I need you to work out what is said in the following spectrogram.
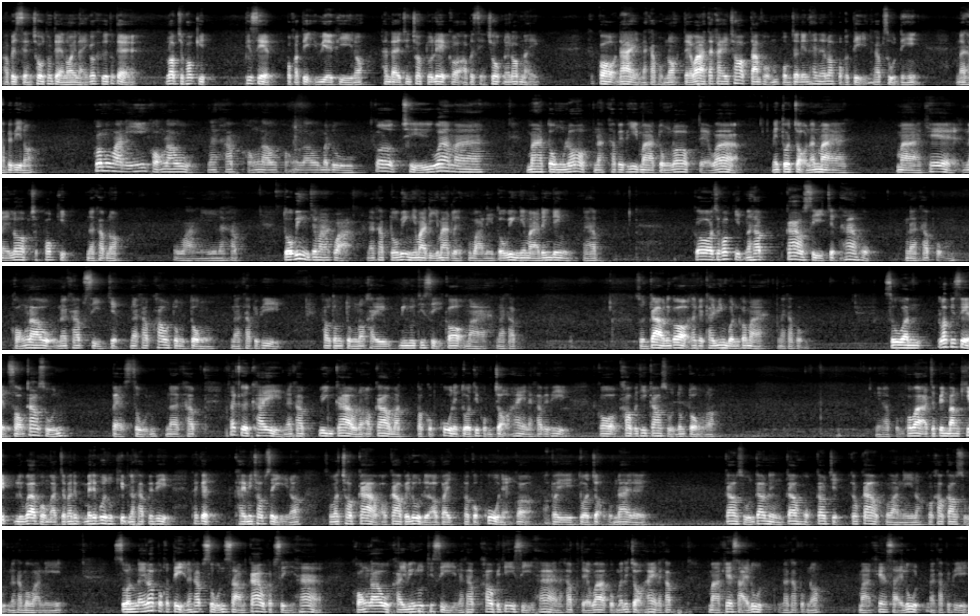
เอาไปเสี่ยงโชคตั้งแต่น้อยไหนก็คือตั้งแต่รอบเฉพาะกิจพิเศษปกติ VIP เนาะท่านใดชื่นชอบตัวเลขก็เอาไปเสี่ยงโชคในรอบไหน ก็ได้นะครับผมเนาะแต่ว่าถ้าใครชอบตามผมผมจะเน้นให้ในรอบปกตินะครับสูตรนี้นะครับพี่ๆเนาะก็เมื่อวานนี้ของเรานะครับของเราของเรามาดู ก็ถือว่ามามาตรงรอบนะครับพี่ๆมาตรงรอบ แต่ว่าในตัวเจาะนั้นมา มาแค่ในรอบเฉพาะกิจนะครับเนาะวานนี้นะครับ ตัววิ่งจะมากว่านะครับ ตัววิ่งนี่มาดีมากเลยวานนี้ตัววิ่งนี่มาเด้งๆนะครับ ก็เฉพาะกิจนะครับ 94756 นะครับผมของเรานะครับ 47 นะครับเข้าตรงๆนะครับพี่ๆเข้าตรงๆเนาะใครวิ่งรูทที่ 4 ก็มานะครับ ส่วน 9 นี่ก็ถ้าเกิดใครวิ่งบนก็มานะครับผม ส่วนรอบพิเศษ 290 80 นะครับ ถ้าเกิดใครนะครับวิ่ง9เนาะเอา 9 มาประกบคู่ในตัวที่ผมเจาะให้นะครับพี่ๆก็เข้าไปที่ 90 ตรงๆเนาะนี่ครับผมเพราะว่าอาจจะเป็นบางคลิปหรือว่าผมอาจจะไม่ได้ไม่ได้พูดทุกคลิปนะครับพี่พี่ถ้าเกิดใครไม่ชอบสีเนาะสมมติว่าชอบ 9 เอา 9 ไปรูดหรือเอาไปประกบคู่เนี่ยก็เอาไปตัวเจาะผมได้เลย 90 91 96 97 99 ประมาณนี้เนาะก็เข้า 90 นะครับเมื่อวานนี้ ส่วนในรอบปกตินะครับ 039 กับ 45 ของเราใครวิ่งรูดที่ 4 นะครับ เข้าไปที่ 45 นะครับ แต่ว่าผมไม่ได้เจาะให้นะครับ มาแค่สายรูดนะครับผมเนาะมาแค่สายรูดนะครับพี่พี่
